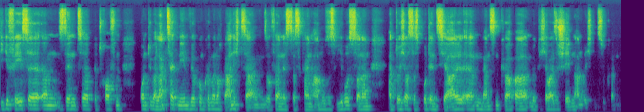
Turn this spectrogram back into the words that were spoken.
Die Gefäße ähm, sind äh, betroffen und über Langzeitnebenwirkungen können wir noch gar nichts sagen. Insofern ist das kein harmloses Virus, sondern hat durchaus das Potenzial, äh, im ganzen Körper möglicherweise Schäden anrichten zu können.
